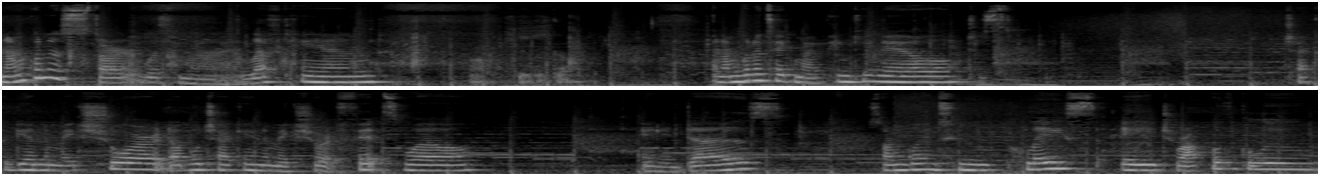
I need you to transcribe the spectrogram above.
And I'm gonna start with my left hand. Oh, here we go. And I'm gonna take my pinky nail, just check again to make sure, double checking to make sure it fits well. And it does. So I'm going to place a drop of glue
